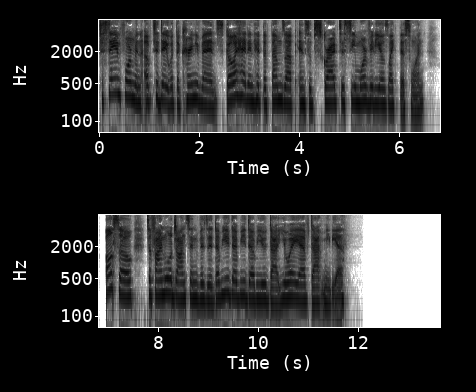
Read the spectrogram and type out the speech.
To stay informed and up to date with the current events, go ahead and hit the thumbs up and subscribe to see more videos like this one. Also, to find Will Johnson, visit www.uaf.media.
